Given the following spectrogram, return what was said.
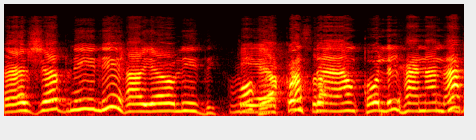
عجبني ليها يا وليدي. يا كنت نقول لها نانات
